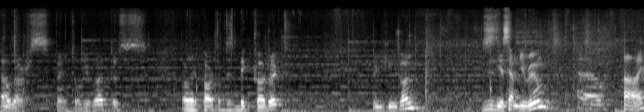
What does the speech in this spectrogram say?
Eldars. I told you about those another part of this big project. Really huge one. This is the assembly room. Hello. Hi.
